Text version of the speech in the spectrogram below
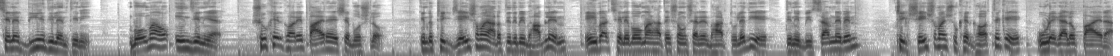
ছেলের বিয়ে দিলেন তিনি। বৌমাও ইঞ্জিনিয়ার। সুখের ঘরে পায়রা এসে বসল। কিন্তু ঠিক যেই সময় আরতি দেবী ভাবলেন, এইবার ছেলে বৌমার হাতে সংসারের ভার তুলে দিয়ে তিনি বিশ্রাম নেবেন, ঠিক সেই সময় সুখের ঘর থেকে উড়ে গেল পায়রা।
